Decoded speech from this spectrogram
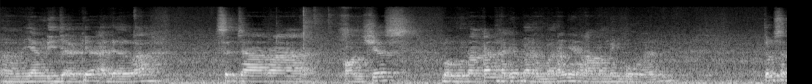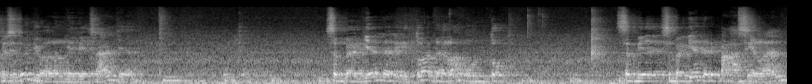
Eh, yang dijaga adalah secara conscious menggunakan hanya barang-barang yang ramah lingkungan. Terus habis itu jualan kayak biasa aja. Gitu. Sebagian dari itu adalah untuk sebi- sebagian dari penghasilan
